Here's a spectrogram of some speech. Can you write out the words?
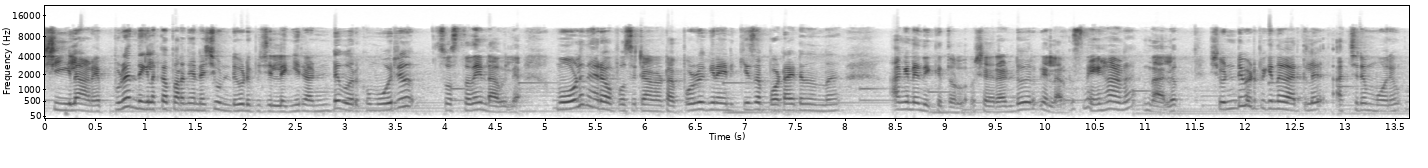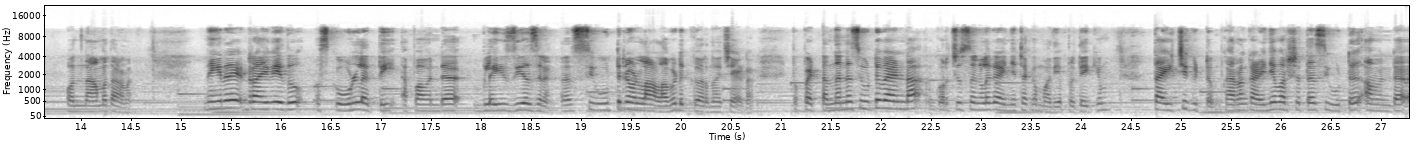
ശീലമാണ് എപ്പോഴും എന്തെങ്കിലുമൊക്കെ പറഞ്ഞ് എന്നെ ചുണ്ടി പിടിപ്പിച്ചില്ലെങ്കിൽ രണ്ട് പേർക്കും ഒരു സ്വസ്ഥത ഉണ്ടാവില്ല. മോൾ നേരെ ഓപ്പോസിറ്റാണ് കേട്ടോ. എപ്പോഴും ഇങ്ങനെ എനിക്ക് സപ്പോർട്ടായിട്ട് നിന്ന് അങ്ങനെ നിൽക്കത്തുള്ളൂ പക്ഷേ രണ്ടുപേർക്കും എല്ലാവർക്കും സ്നേഹമാണ്. എന്നാലും ചുണ്ടി പിടിപ്പിക്കുന്ന കാര്യത്തിൽ അച്ഛനും മോനും ഒന്നാമതാണ്. നേരെ ഡ്രൈവ് ചെയ്തു സ്കൂളിലെത്തി. അപ്പോൾ അവന്റെ ബ്ലേസിയേഴ്സിന് സ്യൂട്ടിനുള്ള അളവ് എടുക്കുമായിരുന്നു ചേട്ടൻ. ഇപ്പോൾ പെട്ടെന്ന് തന്നെ സ്യൂട്ട് വേണ്ട കുറച്ച് ദിവസങ്ങൾ കഴിഞ്ഞിട്ടൊക്കെ മതി. അപ്പോഴത്തേക്കും തയ്ച്ച് കിട്ടും. കാരണം കഴിഞ്ഞ വർഷത്തെ സ്യൂട്ട് അവന്റെ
